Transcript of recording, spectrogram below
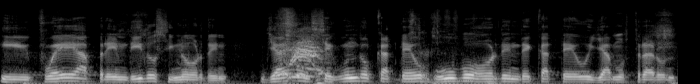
y fue aprehendido sin orden. Ya en el segundo cateo hubo orden de cateo y ya mostraron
